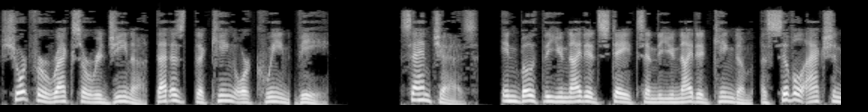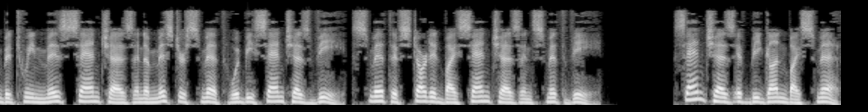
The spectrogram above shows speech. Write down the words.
Short for Rex or Regina, that is, the King or Queen v. Sanchez. In both the United States and the United Kingdom, a civil action between Ms. Sanchez and a Mr. Smith would be Sanchez v. Smith if started by Sanchez and Smith v. Sanchez if begun by Smith.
